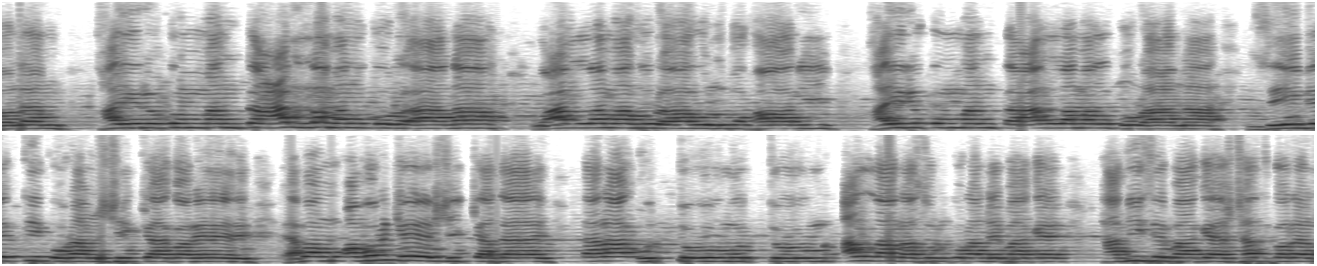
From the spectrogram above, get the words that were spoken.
বলেন খায়রুকুম মান তাআল্লামাল কুরআনা ওয়া আল্লামাহু রাহুল বুখারী খায়রুকুম মান তাআল্লামাল কুরআনা যেই ব্যক্তি কোরআন শিক্ষা করে এবং অপরকে শিক্ষা দেয় তারা উত্তম উত্তম আল্লাহ রাসূল কোরআনে পাকে হাদিসে পাকে ارشاد করেন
